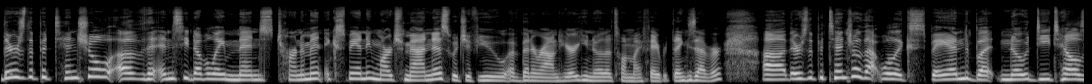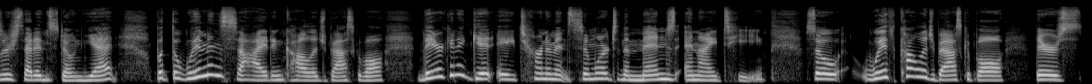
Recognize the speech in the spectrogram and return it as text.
there's the potential of the NCAA men's tournament expanding March Madness, which, if you have been around here, you know that's one of my favorite things ever. Uh, there's the potential that will expand, but no details are set in stone yet. But the women's side in college basketball, they're going to get a tournament similar to the men's NIT. So with college basketball, there's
